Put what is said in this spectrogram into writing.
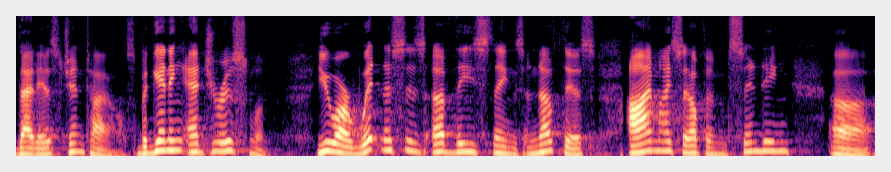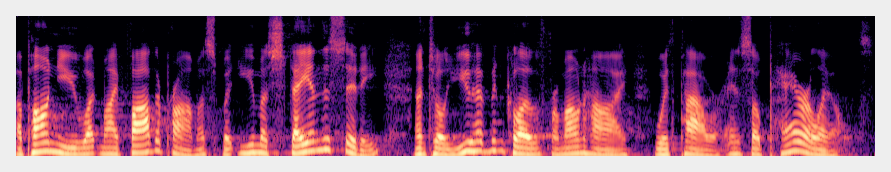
that is, Gentiles, beginning at Jerusalem. You are witnesses of these things. And note this I myself am sending uh, upon you what my Father promised, but you must stay in the city until you have been clothed from on high with power. And so, parallels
